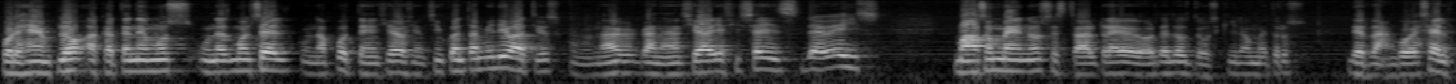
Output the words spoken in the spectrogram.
por ejemplo, acá tenemos una Small Cell con una potencia de 250 milivatios, con una ganancia de 16 dBi, más o menos está alrededor de los 2 kilómetros de rango de celda.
